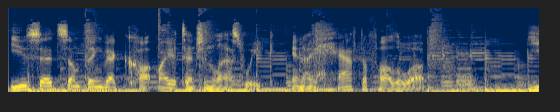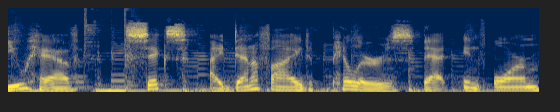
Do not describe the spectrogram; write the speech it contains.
You said something that caught my attention last week, and I have to follow up. You have six identified pillars that inform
